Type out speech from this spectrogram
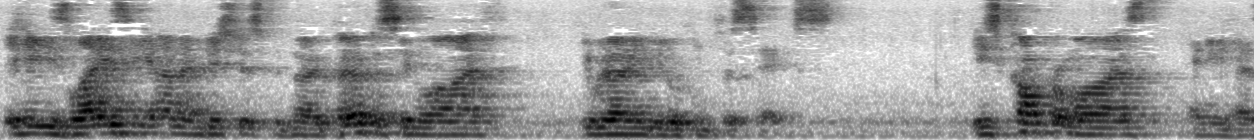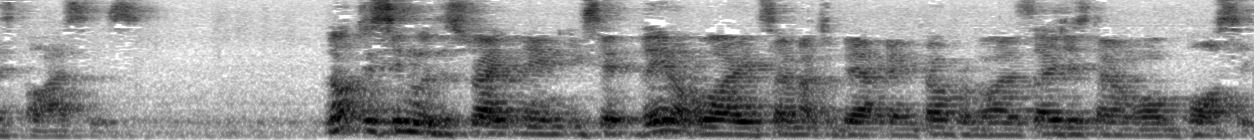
He's lazy, unambitious, with no purpose in life. He would only be looking for sex. He's compromised and he has vices. Not dissimilar to straight men, except they're not worried so much about being compromised, they just don't want bossy.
